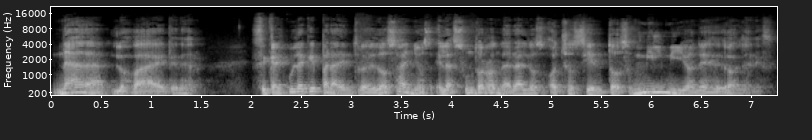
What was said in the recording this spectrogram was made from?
Nada los va a detener. Se calcula que para dentro de dos años el asunto rondará los 800 mil millones de dólares.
